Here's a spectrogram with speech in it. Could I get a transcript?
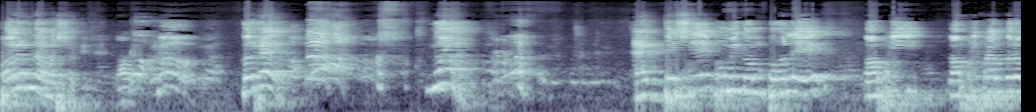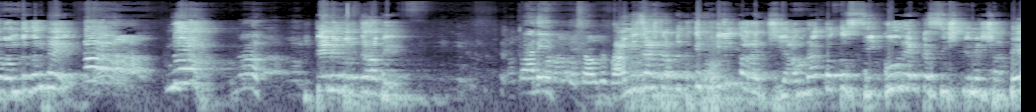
বলেন না আমার সাথে। করবে? এক দেশে ভূমিকম্প হলে কফি কফি পান করা বন্ধ করবে? না। টেনে বলতে হবে। আমি জাস্ট আপনাদেরকে ফিল করাচ্ছি আমরা কত সিকিউর একটা সিস্টেমের সাথে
